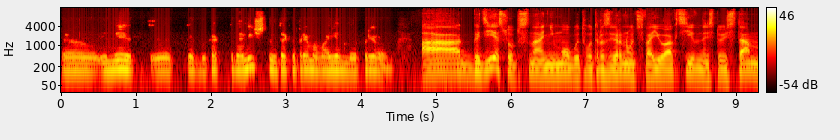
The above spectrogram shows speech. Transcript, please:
э, имеют э, как бы как экономическую, так и прямо военную природу. А где, собственно, они могут вот развернуть свою активность? То есть там,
